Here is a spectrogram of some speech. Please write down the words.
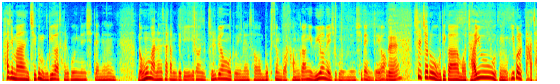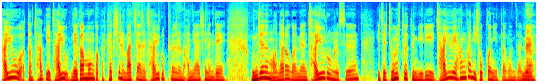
하지만 지금 우리가 살고 있는 시대는 너무 많은 사람들이 이런 질병으로 인해서 목숨과 건강이 위험해지고 있는 시대인데요. 네. 실제로 우리가 뭐 자유 이걸 다 자유 어떤 자기의 자유 내가 뭔가 백신을 맞지 않을 자유로 표현을 많이 하시는데 문제는 뭐냐라고 하면 자유론을 쓴 이제 존 스튜어트 밀이 자유의 한 가지 조건이 있다고 한다면 네.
